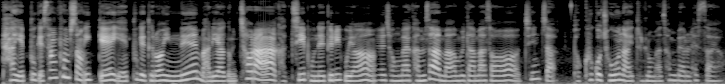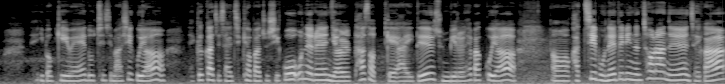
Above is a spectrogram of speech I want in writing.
다 예쁘게 상품성 있게 예쁘게 들어있는 마리아금 철화 같이 보내드리고요. 정말 감사한 마음을 담아서 진짜 더 크고 좋은 아이들로만 선별을 했어요. 네, 이번 기회에 놓치지 마시고요. 네, 끝까지 잘 지켜봐 주시고 오늘은 15개 아이들 준비를 해봤고요. 어, 같이 보내드리는 철화는 제가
